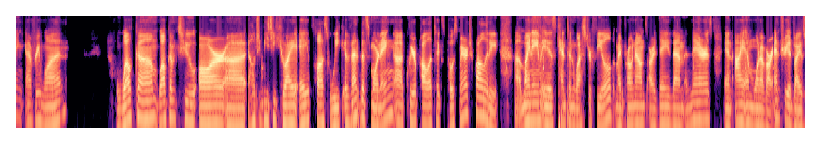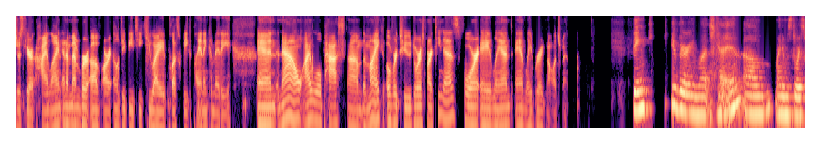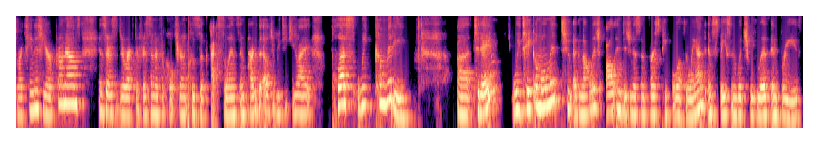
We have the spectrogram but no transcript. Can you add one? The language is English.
morning, everyone. Welcome, welcome to our uh, LGBTQIA plus week event this morning, uh, Queer Politics Post-Marriage Equality. Uh, my name is Kenton Westerfield. My pronouns are they, them, and theirs, and I am one of our entry advisors here at Highline and a member of our LGBTQIA plus week planning committee. And now I will pass um, the mic over to Doris Martinez for a land and labor acknowledgement. Thank you very much, Kenton. Um, my name is Doris Martinez, here are pronouns, and serves as Director for Center for Cultural Inclusive Excellence and part of the LGBTQI Plus Week Committee. Uh, today, we take a moment to acknowledge all Indigenous and First People of the land and space in which we live and breathe.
